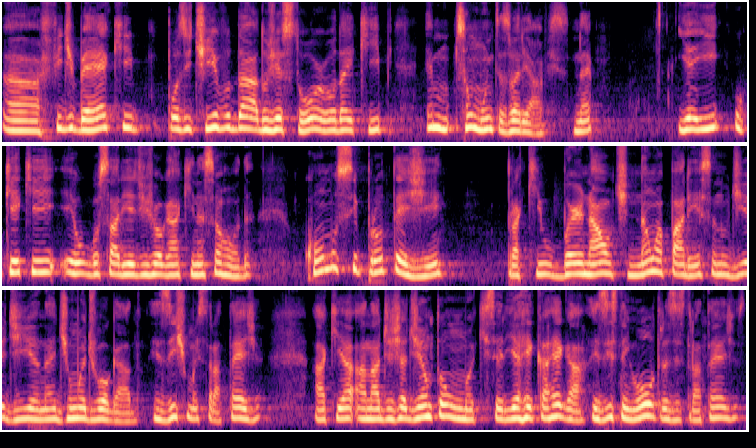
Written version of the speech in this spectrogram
uh, feedback positivo da, do gestor ou da equipe. É, são muitas variáveis. Né? E aí, o que, que eu gostaria de jogar aqui nessa roda? Como se proteger para que o burnout não apareça no dia a dia né, de um advogado? Existe uma estratégia? Aqui a, a Nádia já adiantou uma, que seria recarregar. Existem outras estratégias?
